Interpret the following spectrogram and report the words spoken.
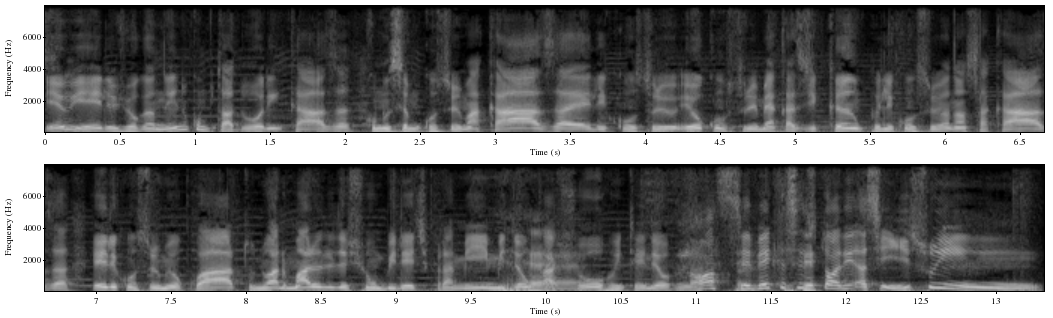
Eu e ele jogando nem no computador, em casa. Começamos a construir uma casa, ele construiu... Eu construí minha casa de campo, ele construiu a nossa casa, ele construiu meu quarto. No armário ele deixou um bilhete pra mim, me deu um cachorro, entendeu? Nossa. Você vê que essa historinha... Assim, isso em...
